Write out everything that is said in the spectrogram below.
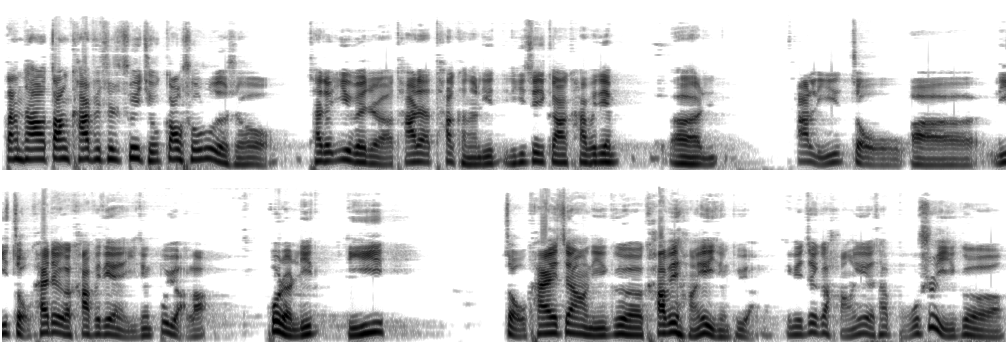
当他当咖啡师追求高收入的时候，他就意味着他的他可能离离这家咖啡店，呃，他离走呃离走开这个咖啡店已经不远了，或者离离走开这样的一个咖啡行业已经不远了，因为这个行业它不是一个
